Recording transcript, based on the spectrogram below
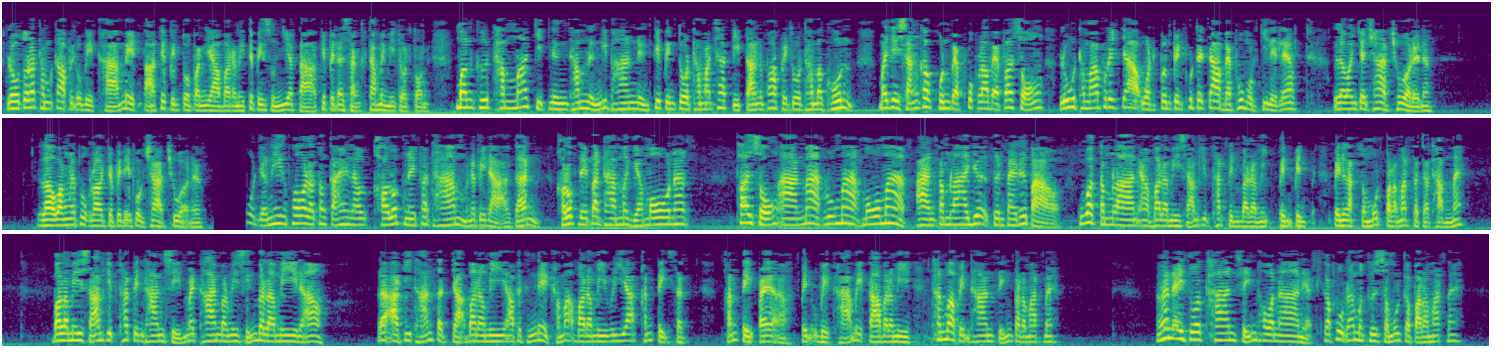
โลตระธรรมก้าเป็นอุเบกขาเมตตาที่เป็นตัวปัญญาบารมีที่เป็นสุญญาตาที่เป็นอสังขตไม่มีตัวตน มันคือธรรมะจิตหนึ่งธรรมหนึ่งนิพพานหนึ่งที่เป็นตัวธรรมชาติติตานุภาพเป็นตัวธรรมคุณ ไม่ใช่สังฆคุณแบบพวกเราแบบพระสงฆ์รู้ธรรมะพระเจ้าอวดเป็นเป็นพุทธเจ้าแบบผู้หมดกิเลสแล้วระวังจะชาติชั่วเลยนะระวังนะพวกเราจะเป็นไอ้พวกชาติชั่วนะพูดอย่างนี้เพราะเราต้องการให้เราเคารพในพระธรรมนะไปด่ากันเคารพในพระธรรมมาอย่าโมนะ พระสงฆ์อ่านมากรู้มาก โมมาก อ่านตำราเยอะเกินไปหรือเปล่ากูว่าตำราเนี่ยบารมีสามสิบทัศเป็นบารมีเป็นเป็นเป็นหลักสมมุติปรมัตถธรรมไหมบารมีสามสิบทัศเป็นทานศีลไม่ทานบารมีศีลบารมีนะเอาแล้วอธิษฐานสัจจะบารมีเอาไปถึงเนคขมะบารมีวิริยะขันติสัจขันติไปอะเป็นอุเบกขาเมตตาบารมี ท่านว่าเป็นทานศีลปรมัตไหมงั้นไอตัวทานศีลภาวนาเนี่ยที่เขาพูดนะมันคือสมมติกับปรมัตไหม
